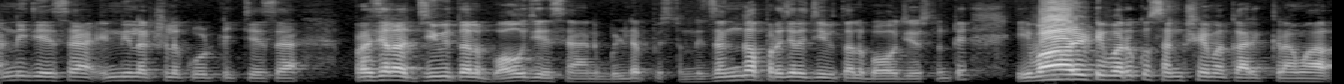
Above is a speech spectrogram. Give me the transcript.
అన్ని చేశా ఇన్ని లక్షల కోట్లు ఇచ్చేసా ప్రజల జీవితాలు బాగు చేశా అని బిల్డప్ ఇస్తుంది నిజంగా ప్రజల జీవితాలు బాగు చేస్తుంటే ఇవాల్టి వరకు సంక్షేమ కార్యక్రమాలు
